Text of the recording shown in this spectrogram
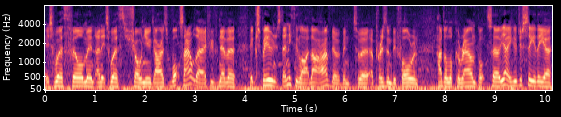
It's worth filming and it's worth showing you guys what's out there if you've never experienced anything like that. I've never been to a, a prison before and had a look around, but uh, yeah, you just see the uh,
